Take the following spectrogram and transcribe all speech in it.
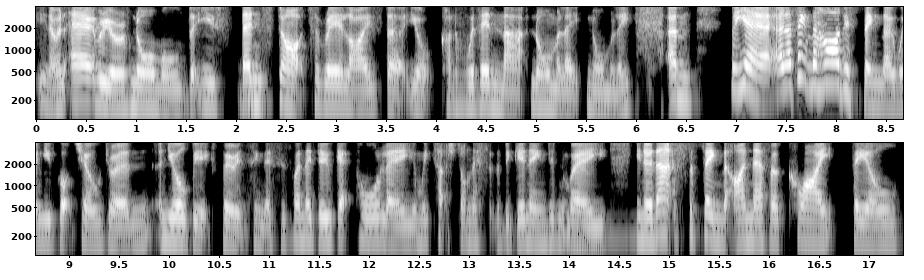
you know, an area of normal that you then mm. start to realise that you're kind of within that normally, normally. Um, but yeah, and I think the hardest thing though, when you've got children, and you'll be experiencing this, is when they do get poorly. And we touched on this at the beginning, didn't we? Mm. You know, that's the thing that I never quite feel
